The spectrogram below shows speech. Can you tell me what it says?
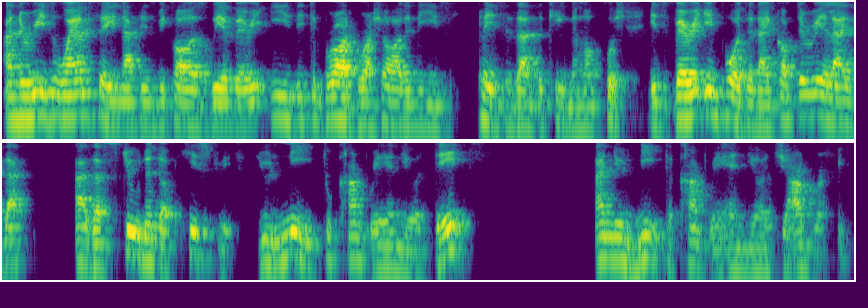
And the reason why I'm saying that is because we are very easy to broad brush all of these places as the kingdom of Cush. It's very important. I come to realize that as a student of history, you need to comprehend your dates and you need to comprehend your geography.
